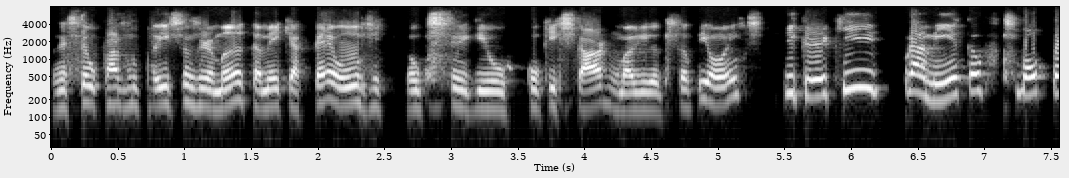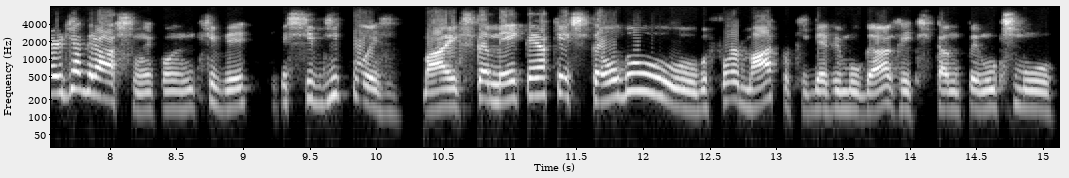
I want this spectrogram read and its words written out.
Nesse tem o caso do Paris Saint-Germain também, que até hoje não conseguiu conquistar uma Liga dos Campeões. E creio que, para mim, é que o futebol perde a graça, né? Quando a gente vê esse tipo de coisa. Mas também tem a questão do, do formato que deve mudar. A gente está no penúltimo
